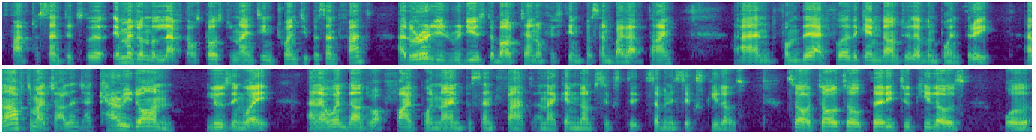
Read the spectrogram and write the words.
fat percentage. So the image on the left, I was close to 19, 20% fat. I'd already reduced about 10 or 15% by that time. And from there, I further came down to 11.3. And after my challenge, I carried on losing weight. And I went down to about 5.9% fat. And I came down to 60, 76 kilos. So total 32 kilos were,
